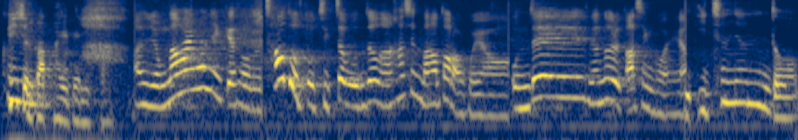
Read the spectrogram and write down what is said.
그럼- 빚을 갚아야 되니까. 아니 영남 할머님께서는 차도 또 직접 운전을 하신다 하더라고요. 언제 면허를 따신 거예요? 2000년도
